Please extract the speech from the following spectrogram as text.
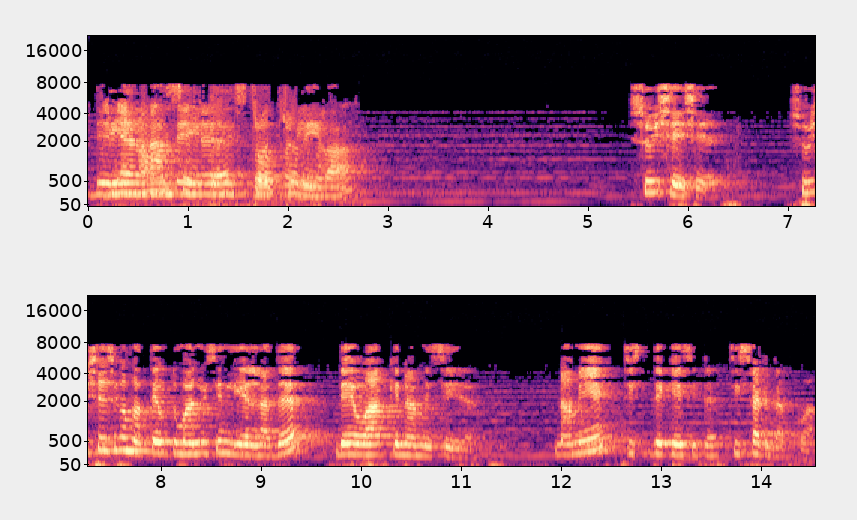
දෙවියන් වහන්සේට ස්තෝත්‍ර වේවා. සුවිශේෂය සුවිශේෂක මත්තේ උතුමන් විසින් ලියන ලද දේවාක්‍ය නම් මෙසේය. 9:32 සිට 38 දක්වා.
